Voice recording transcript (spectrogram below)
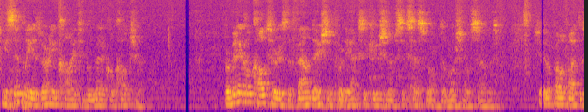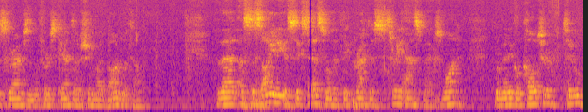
he simply is very inclined to Brahminical culture. Brahminical culture is the foundation for the execution of successful devotional service. Srila Prabhupada describes in the first canto of Srimad Bhagavatam that a society is successful if they practice three aspects. One, Brahminical culture. Two,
